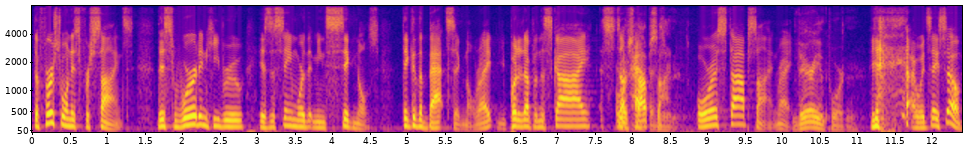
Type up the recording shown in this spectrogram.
the first one is for signs. This word in Hebrew is the same word that means signals. Think of the bat signal, right? You put it up in the sky, stuff or a stop happens. sign. Or a stop sign, right? Very important. Yeah, I would say so.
